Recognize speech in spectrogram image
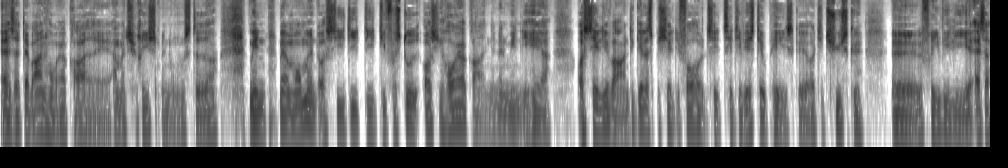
Altså, der var en højere grad af amatørisme nogle steder. Men man må omvendt også sige, at de, de, de forstod også i højere grad end den almindelige her at sælge varen. Det gælder specielt i forhold til, til de vesteuropæiske og de tyske øh, frivillige. Altså,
